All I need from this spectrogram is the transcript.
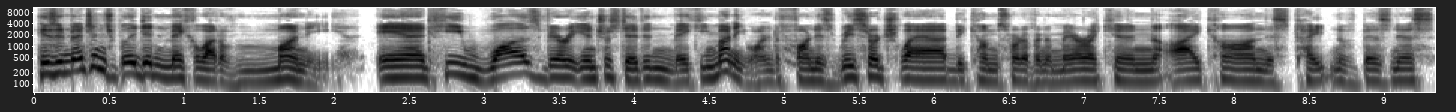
his inventions really didn't make a lot of money, and he was very interested in making money. He wanted to fund his research lab, become sort of an American icon, this titan of business.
